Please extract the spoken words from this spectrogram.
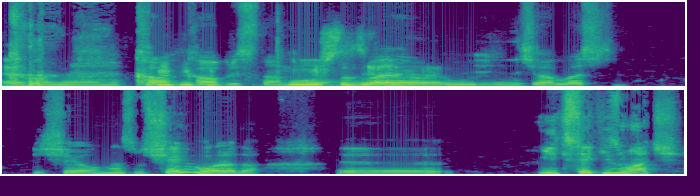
Evet. aynen, Ka- kabristan diye. Uğursuz ya. ya İnşallah şey olmaz mı? Şey bu arada e, ilk 8 maç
